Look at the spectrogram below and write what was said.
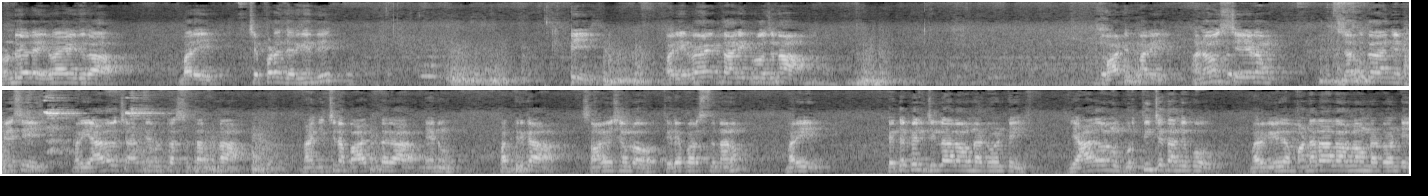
రెండు వేల ఇరవై ఐదుగా మరి చెప్పడం జరిగింది. మరి ఇరవై ఐదు తారీఖు రోజున వాటిని మరి అనౌన్స్ చేయడం జరుగుతుందని చెప్పేసి మరి యాదవ్ చారిటబుల్ ట్రస్ట్ తరఫున నాకు ఇచ్చిన బాధ్యతగా నేను పత్రికా సమావేశంలో తెలియపరుస్తున్నాను. మరి పెద్దపల్లి జిల్లాలో ఉన్నటువంటి యాదవ్ను గుర్తించేందుకు మరి వివిధ మండలాలలో ఉన్నటువంటి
